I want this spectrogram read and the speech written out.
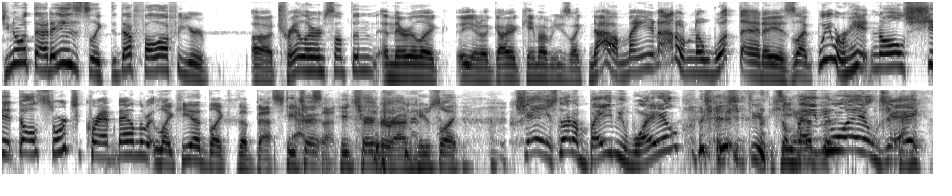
do you know what that is? Like, did that fall off of your uh trailer or something? And they were like, you know, a guy came up and he's like, nah, man, I don't know what that is. Like, we were hitting all shit, all sorts of crap down the road. like. He had like the best He, tur- accent. he turned around and he was like, Jay, is that a baby whale? Dude, it's a baby the- whale, Jay.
